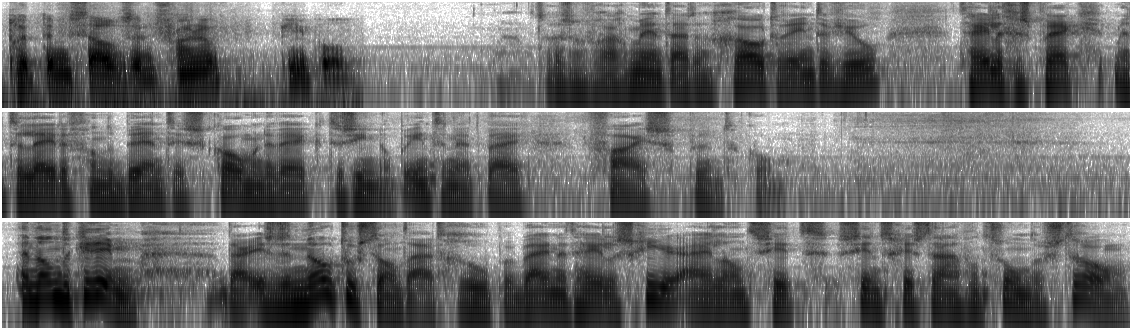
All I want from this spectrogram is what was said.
put themselves in front of people. Het was een fragment uit een groter interview. Het hele gesprek met de leden van de band is komende week te zien op internet bij vice.com. En dan de Krim. Daar is de noodtoestand uitgeroepen. Bijna het hele schiereiland zit sinds gisteravond zonder stroom.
